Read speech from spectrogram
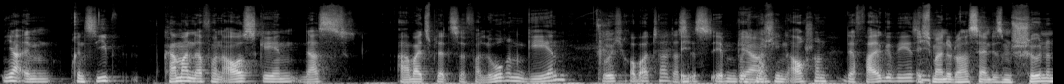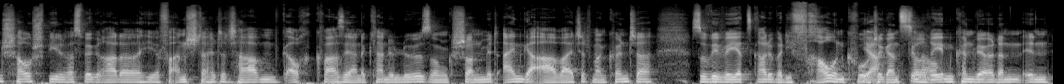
ja, im Prinzip kann man davon ausgehen, dass Arbeitsplätze verloren gehen durch Roboter. Das Ich- ist eben durch ja. Maschinen auch schon der Fall gewesen. Ich meine, du hast ja in diesem schönen Schauspiel, was wir gerade hier veranstaltet haben, auch quasi eine kleine Lösung schon mit eingearbeitet. Man könnte, so wie wir jetzt gerade über die Frauenquote Ja, ganz toll genau. reden, können wir dann in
